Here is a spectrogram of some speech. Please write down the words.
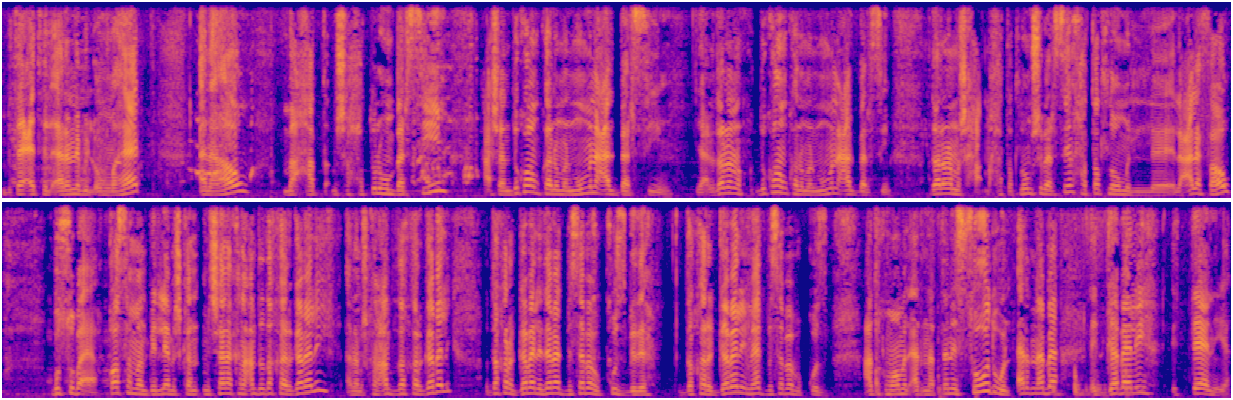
بتاعة الأرانب الأمهات. أنا أهو ما حط مش هحط لهم برسيم عشان دوكهم كانوا ملمومين على البرسيم. يعني دول أنا دوكهم كانوا ملمومين على البرسيم. دول أنا مش ح... ما حطيت لهمش برسيم حطيت لهم ال- العلف أهو. بصوا بقى قسما بالله مش كان مش أنا كان عندي ذكر جبلي؟ أنا مش كان عندي ذكر جبلي؟ الذكر الجبلي ده مات بسبب الكذب ده. الذكر الجبلي مات بسبب الكذب. عندكم أهو الارنبتان السود والأرنبة الجبلي الثانية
